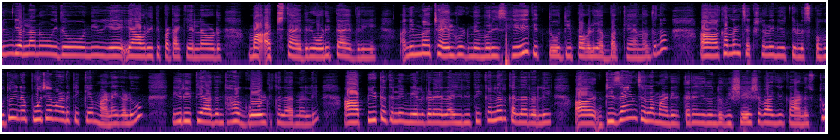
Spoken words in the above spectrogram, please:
ನಿಮಗೆಲ್ಲನೂ ಇದು ನೀವು ಏ ಯಾವ ರೀತಿ ಪಟಾಕಿ ಎಲ್ಲ ಹೊಡ್, ಮ, ಹಚ್ತಾ ಇದ್ರಿ, ಹೊಡಿತಾ ಇದ್ರಿ, ನಿಮ್ಮ ಚೈಲ್ಡ್ಹುಡ್ ಮೆಮೊರೀಸ್ ಹೇಗಿತ್ತು ದೀಪಾವಳಿ ಹಬ್ಬಕ್ಕೆ ಅನ್ನೋದನ್ನು ಕಮೆಂಟ್ ಸೆಕ್ಷನಲ್ಲಿ ನೀವು ತಿಳಿಸಬಹುದು. ಇನ್ನು ಪೂಜೆ ಮಾಡೋದಕ್ಕೆ ಮಣೆಗಳು, ಈ ರೀತಿಯಾದಂತಹ ಗೋಲ್ಡ್ ಕಲರ್ನಲ್ಲಿ ಆ, ಪೀಠದಲ್ಲಿ ಮೇಲ್ಗಡೆ ಎಲ್ಲ ಈ ರೀತಿ ಕಲರ್ ಕಲರಲ್ಲಿ ಡಿಸೈನ್ಸ್ ಎಲ್ಲ ಮಾಡಿರ್ತಾರೆ. ಇದೊಂದು ವಿಶೇಷವಾಗಿ ಕಾಣಿಸ್ತು.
